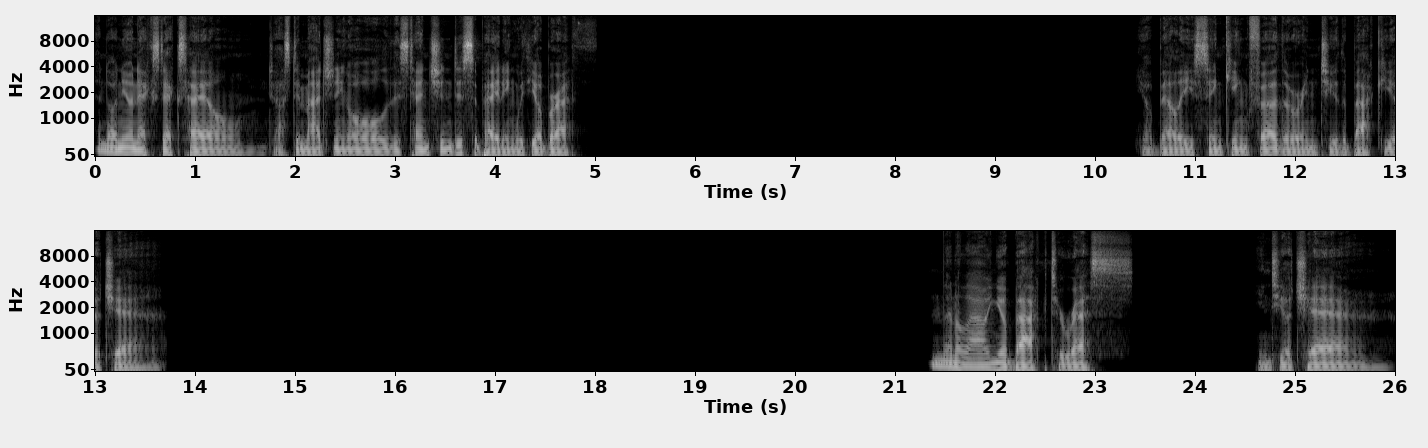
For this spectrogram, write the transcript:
And on your next exhale, just imagining all of this tension dissipating with your breath. your belly sinking further into the back of your chair. And then allowing your back to rest into your chair.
